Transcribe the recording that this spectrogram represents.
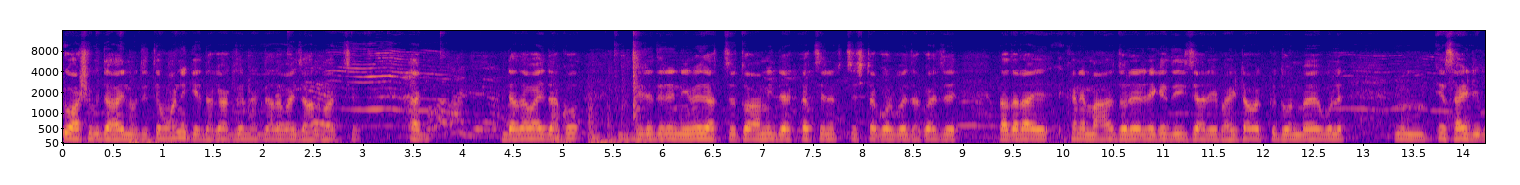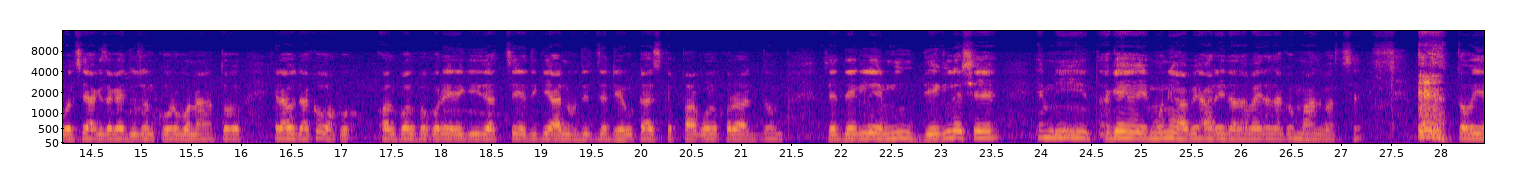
একটু অসুবিধা হয় নদীতে অনেকে। দেখো একজন এক দাদাভাই জাল বাঁধছে এক দাদাভাই দেখো ধীরে ধীরে নেমে যাচ্ছে। তো আমি দেখার চেষ্টা করব দেখো যে দাদারা এখানে মাছ ধরে রেখে দিয়েছে আর এই ভাইটাও একটু দোন ভাই বলে উম, এ সাইডই বলছে এক জায়গায় দুজন করব না। তো এরাও দেখো অল্প অল্প করে এগিয়ে যাচ্ছে। এদিকে আর নদীর যে ঢেউটা আজকে পাগল করা একদম সে দেখলে এমনি দেখলে সে এমনি তাকে মনে হবে। আর এই দাদাভাইরা দেখো মাছ বাচ্ছে তবে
